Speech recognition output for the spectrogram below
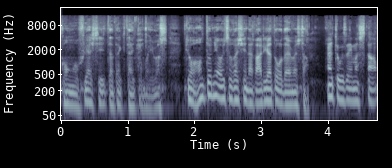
今後増やしていただきたいと思います。今日は本当にお忙しい中ありがとうございました。ありがとうございました。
